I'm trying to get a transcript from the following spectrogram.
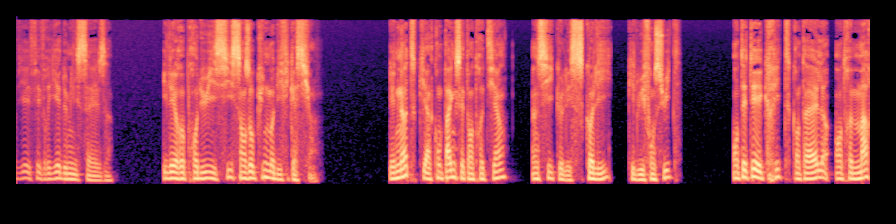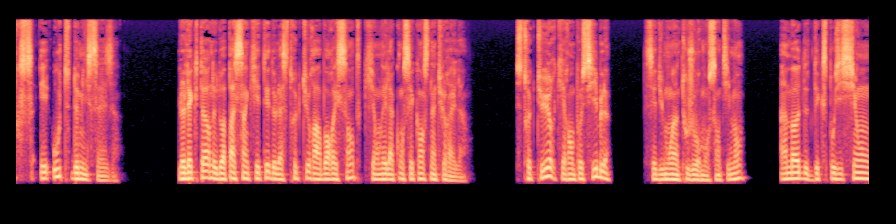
janvier et février 2016. Il est reproduit ici sans aucune modification. Les notes qui accompagnent cet entretien, ainsi que les scolies qui lui font suite, ont été écrites, quant à elles, entre mars et août 2016. Le lecteur ne doit pas s'inquiéter de la structure arborescente qui en est la conséquence naturelle. Structure qui rend possible, c'est du moins toujours mon sentiment, un mode d'exposition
